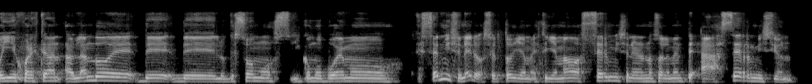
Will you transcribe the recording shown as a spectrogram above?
Oye, Juan Esteban, hablando de, lo que somos y cómo podemos ser misioneros, ¿cierto? Este llamado a ser misioneros, no solamente a hacer misión,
